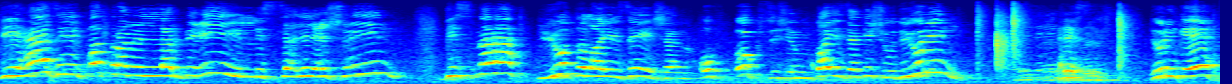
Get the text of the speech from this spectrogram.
في هذه الفترة من الأربعين للس... للعشرين دي اسمها of oxygen by the tissue during rest during إيه؟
